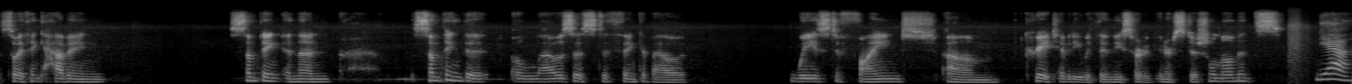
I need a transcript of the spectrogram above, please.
So I think having something and then something that allows us to think about ways to find um, creativity within these sort of interstitial moments yeah.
